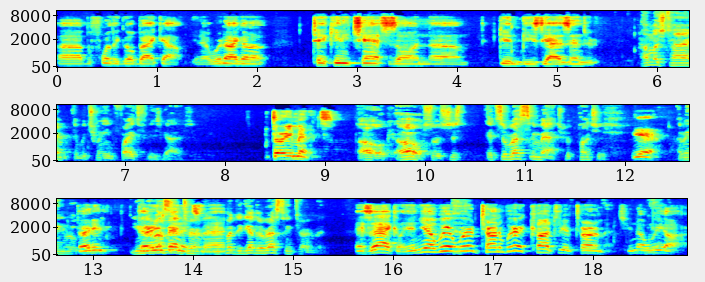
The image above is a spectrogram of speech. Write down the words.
uh, before they go back out. You know, we're not going to take any chances on um, getting these guys injured. How much time in between fights for these guys? Thirty minutes. Oh, okay. Oh, so it's just it's a wrestling match with punches. Yeah. I mean, 30, 30 minutes, man. You put together a wrestling tournament. Exactly, and yeah, we're we're turn, we're a country of tournaments. You know, yeah. we are.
